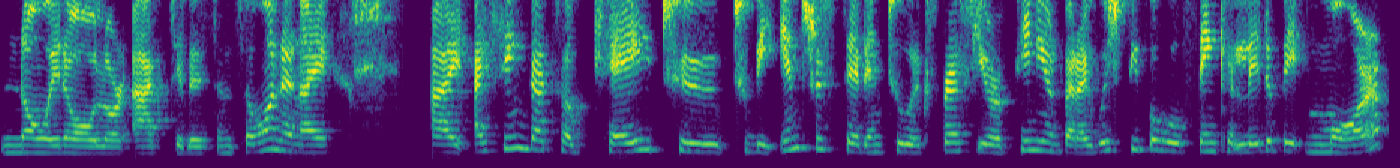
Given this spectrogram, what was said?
know it all or activist and so on. And I, I, I, think that's okay to to be interested and to express your opinion, but I wish people will think a little bit more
